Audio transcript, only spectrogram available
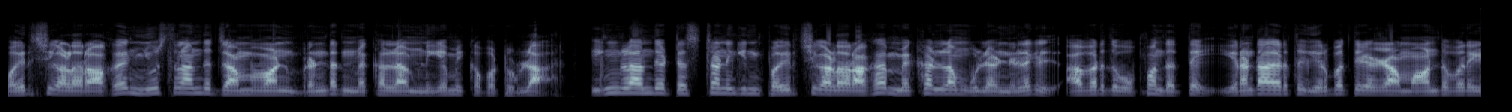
பயிற்சியாளராக நியூசிலாந்து ஜாம்பவான் பிரண்டன் மெக்கல்லாம் நியமிக்கப்பட்டுள்ளார். இங்கிலாந்து டெஸ்ட் அணியின் பயிற்சியாளராக மெக்கல்லாம் உள்ள நிலையில் அவரது ஒப்பந்தத்தை இரண்டாயிரத்து இருபத்தி ஏழாம் ஆண்டு வரை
